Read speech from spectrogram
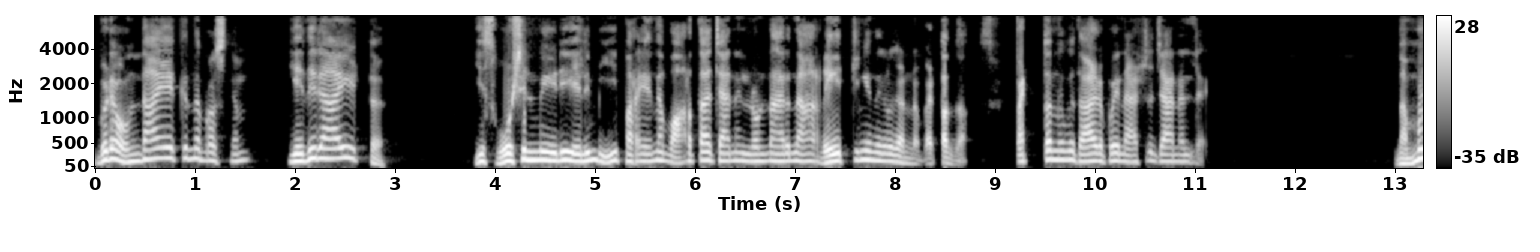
ഇവിടെ ഉണ്ടായേക്കുന്ന പ്രശ്നം എതിരായിട്ട് ഈ സോഷ്യൽ മീഡിയയിലും ഈ പറയുന്ന വാർത്താ ചാനലിലുണ്ടായിരുന്ന ആ റേറ്റിംഗ് നിങ്ങൾ കണ്ടു? പെട്ടെന്ന്. പെട്ടെന്ന് താഴെ പോയി നാഷണൽ ചാനലിൽ നമ്മൾ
